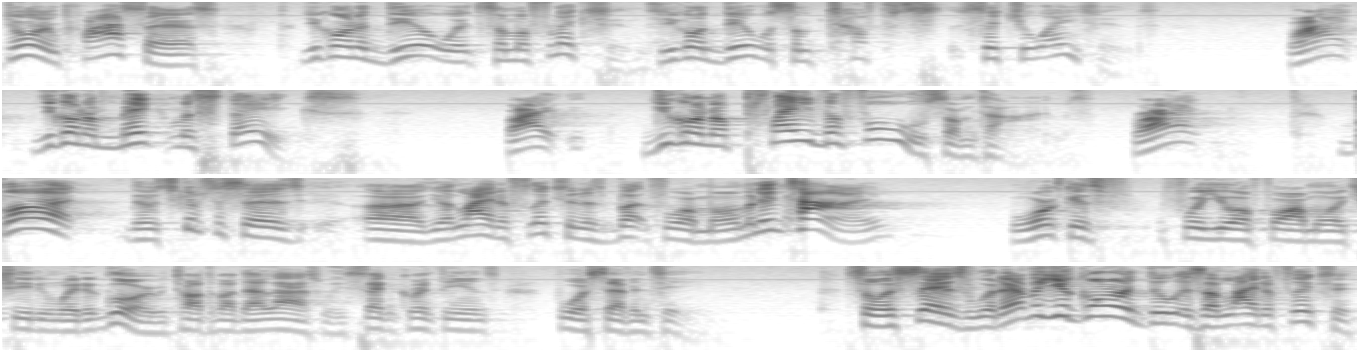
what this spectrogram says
during process, you're going to deal with some afflictions. You're going to deal with some tough s- situations. Right? You're going to make mistakes. Right? You're going to play the fool sometimes. Right? But the scripture says uh, your light affliction is but for a moment in time. Work is f- for you a far more exceeding way to glory. We talked about that last week, 2 Corinthians 4.17. So it says, whatever you're going through is a light affliction.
